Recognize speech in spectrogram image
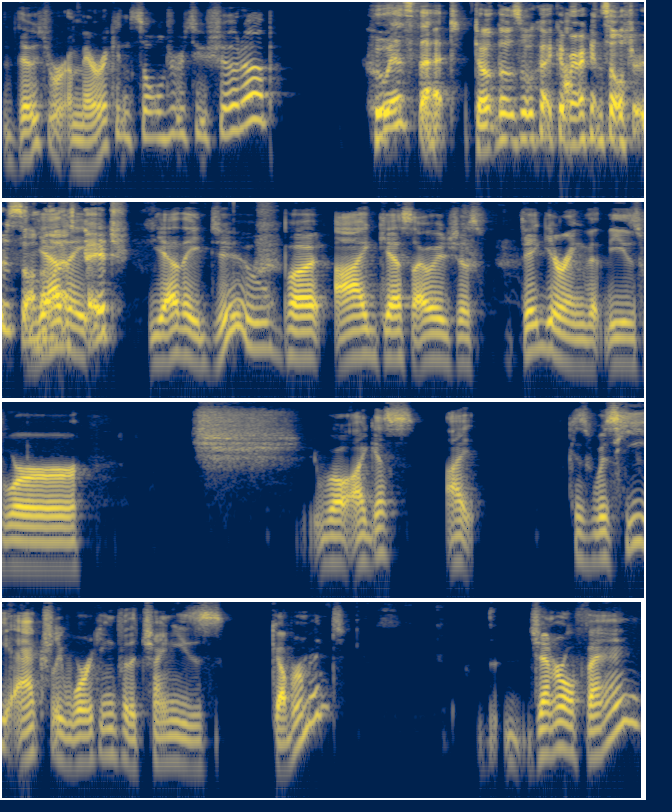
those were American soldiers who showed up? Who is that? Don't those look like uh, American soldiers on yeah, the last they- page? Yeah, they do, but I guess I was just figuring that these were. Well, I guess I, because was he actually working for the Chinese government? General Fang?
